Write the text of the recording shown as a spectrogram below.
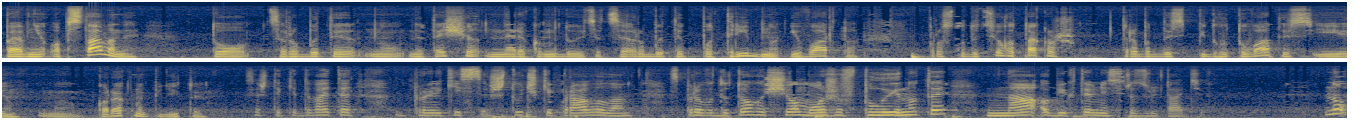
певні обставини, то це робити ну не те, що не рекомендується, це робити потрібно і варто. Просто до цього також треба десь підготуватись і коректно підійти. Все ж таки, давайте про якісь штучки, правила з приводу того, що може вплинути на об'єктивність результатів. Ну,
